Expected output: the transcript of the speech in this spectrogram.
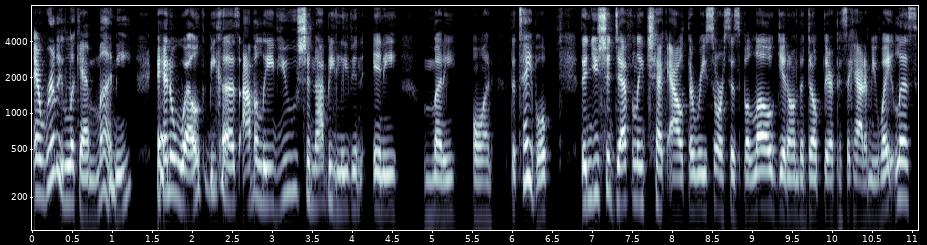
and really look at money and wealth because I believe you should not be leaving any money on the table, then you should definitely check out the resources below. Get on the Dope Therapist Academy waitlist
